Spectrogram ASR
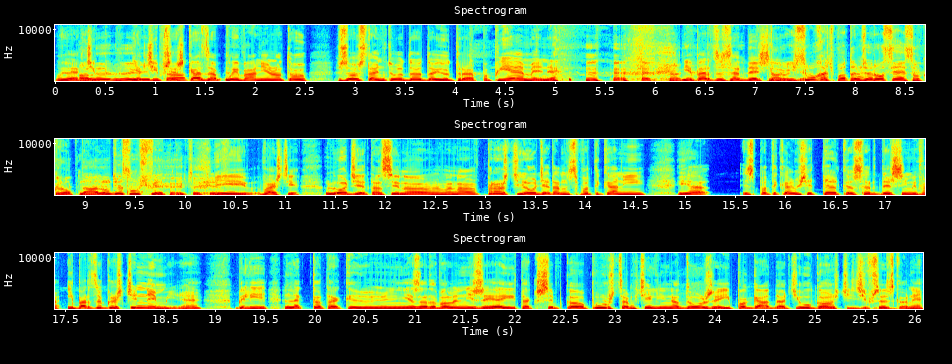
mówią, jak, ci, Ale, jak ci y, ta- przeszkadza pływanie, no to zostań tu do, do jutra, popijemy, nie? Nie, bardzo serdecznie Tak, i słuchać potem, że Rosja jest okropna, a ludzie są świetni przecież. I właśnie, ludzie tacy, no, no prości ludzie tam spotykani, ja spotykałem się tylko serdecznymi i bardzo gościnnymi, nie? Byli lekko tak y, niezadowoleni, że ja ich tak szybko opuszczam. Chcieli na dłużej i pogadać, i ugościć, i wszystko, nie?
